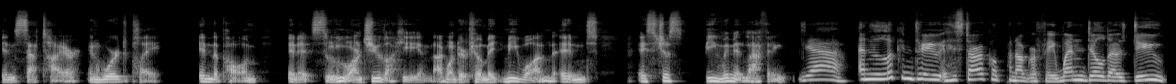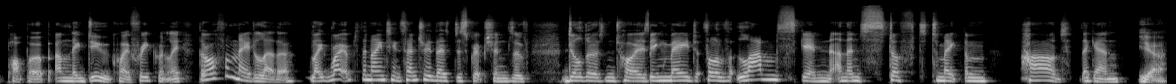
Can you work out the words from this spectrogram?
in satire and wordplay in the poem. And it's, ooh, aren't you lucky? And I wonder if he'll make me one. And it's just being women laughing. Yeah. And looking through historical pornography, when dildos do pop up, and they do quite frequently, they're often made of leather. Like right up to the 19th century, there's descriptions of dildos and toys being made full of lamb skin and then stuffed to make them hard again. Yeah.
